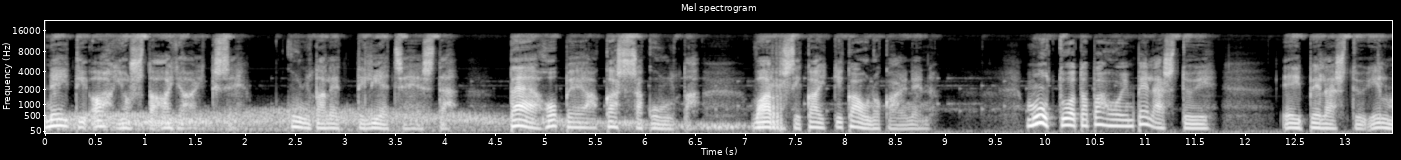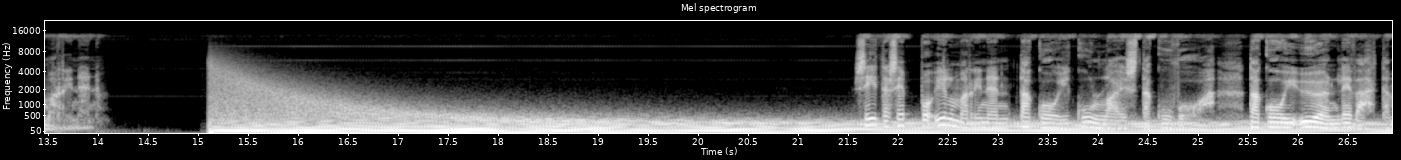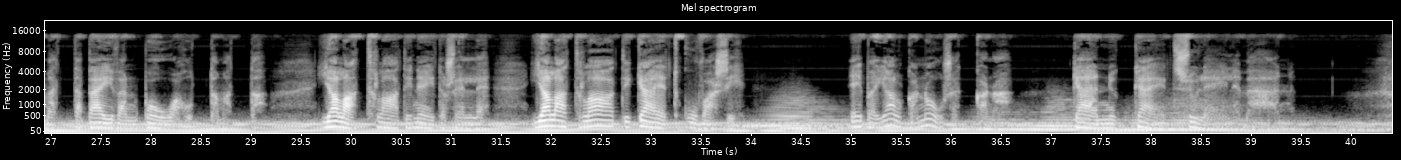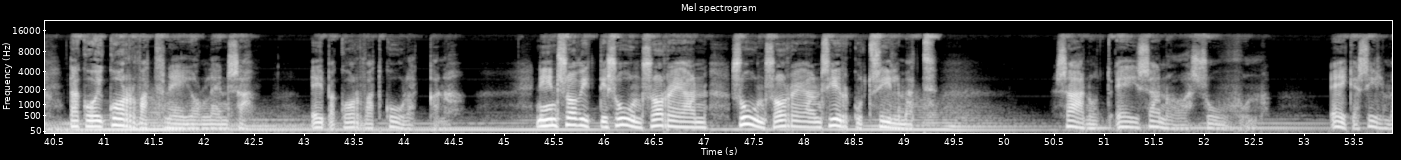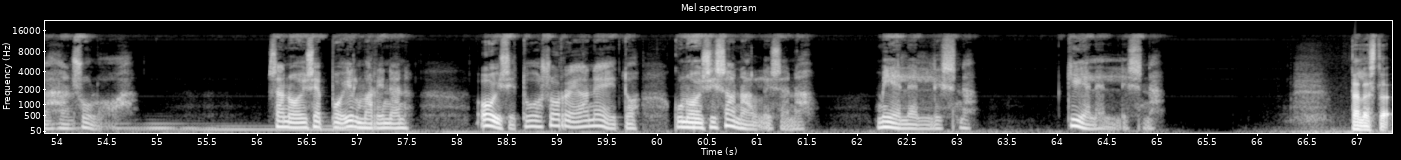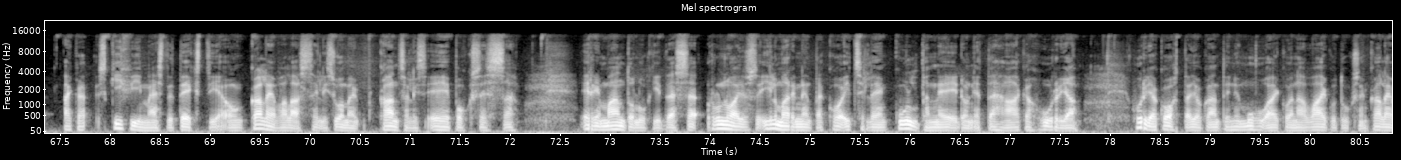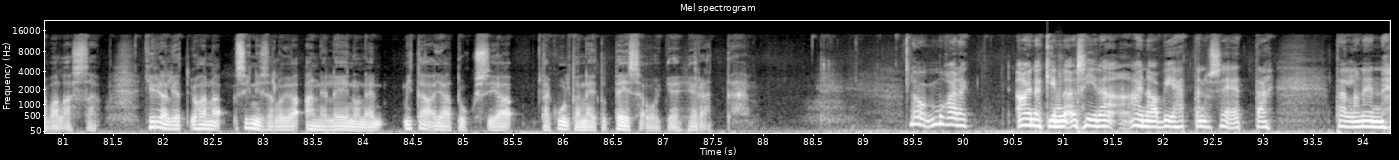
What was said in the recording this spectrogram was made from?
Neiti ahjosta ajaikse, kultaletti lietsehestä, pää hopea, kassakulta, varsi kaikki kaunokainen. Muut tuota pahoin pelästyi, ei pelästy Ilmarinen. Siitä Seppo Ilmarinen takoi kullaista kuvoa, takoi yön levähtämättä, päivän pouahuttamatta. Jalat laati neitoselle, jalat laati käet kuvasi. Eipä jalka nousekkana, käänny käet syleilemään. Takoi korvat neijollensa, eipä korvat kuulekkana. Niin sovitti suun sorean, suun sorean sirkut silmät – Saanut ei sanoa suuhun, eikä silmähän suloa. Sanoi Seppo Ilmarinen, oisi tuo sorea neito, kun oisi sanallisena, mielellisnä, kielellisnä. Tällaista aika skifimäistä tekstiä on Kalevalassa eli Suomen kansalliseepoksessa. Eri Manto luki tässä runoa, jossa Ilmarinen takoo itselleen kultaneidon ja tähän aika hurja hurja kohta, joka on tehnyt muuhun aikoinaan vaikutuksen Kalevalassa. Kirjailijat Johanna Sinisalo ja Anne Leinonen, mitä ajatuksia tämä kultaneito teissä oikein herättää? No mua ainakin siinä aina on viehättänyt se, että tällainen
